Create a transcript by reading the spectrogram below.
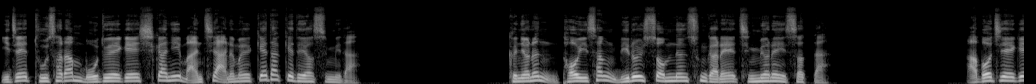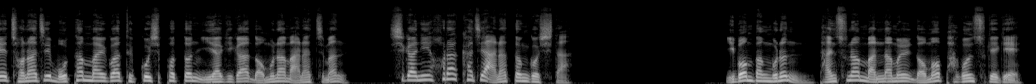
이제 두 사람 모두에게 시간이 많지 않음을 깨닫게 되었습니다. 그녀는 더 이상 미룰 수 없는 순간에 직면해 있었다. 아버지에게 전하지 못한 말과 듣고 싶었던 이야기가 너무나 많았지만 시간이 허락하지 않았던 것이다. 이번 방문은 단순한 만남을 넘어 박원숙에게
